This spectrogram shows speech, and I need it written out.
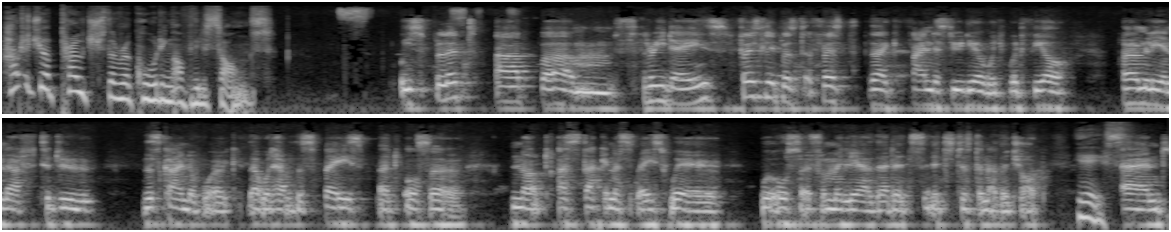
How did you approach the recording of these songs? We split up um, three days. Firstly, it was to first like find a studio which would feel homely enough to do this kind of work that would have the space, but also not us stuck in a space where we're also familiar that it's it's just another job. Yes. And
